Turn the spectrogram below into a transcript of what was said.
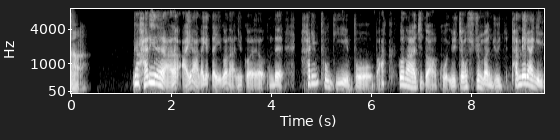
아, 그러니까 할인을 안- 아예 안 하겠다 이건 아닐 거예요. 근데 할인 폭이 뭐 막 크거나 하지도 않고 일정 수준만 유지, 판매량이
